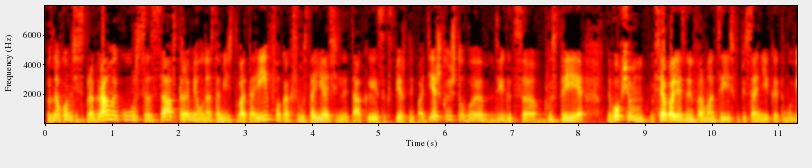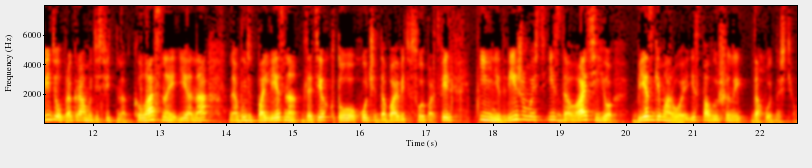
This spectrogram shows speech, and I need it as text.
Познакомьтесь с программой курса, с авторами. У нас там есть два тарифа, как самостоятельный, так и с экспертной поддержкой, чтобы двигаться быстрее. В общем, Вся полезная информация есть в описании к этому видео. Программа действительно классная, и она э, будет полезна для тех, кто хочет добавить в свой портфель и недвижимость, и сдавать ее без геморроя и с повышенной доходностью.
